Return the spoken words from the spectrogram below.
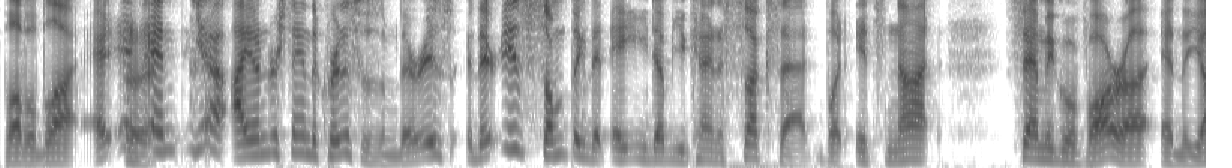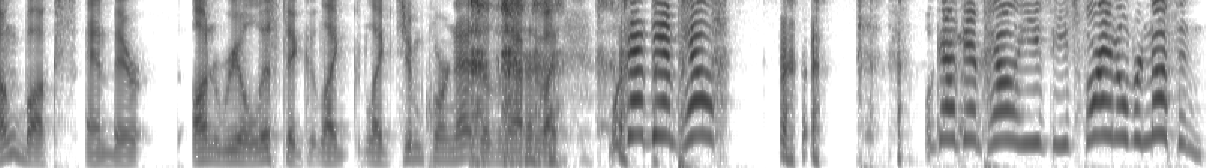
blah blah blah. And, and, Right. and yeah, I understand the criticism. There is there is something that AEW kind of sucks at, but it's not Sammy Guevara and the Young Bucks and their unrealistic. Like like Jim Cornette doesn't have to be like, well, goddamn pal, well, goddamn pal, he's he's flying over nothing.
